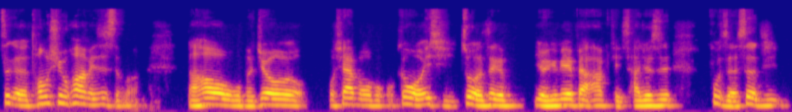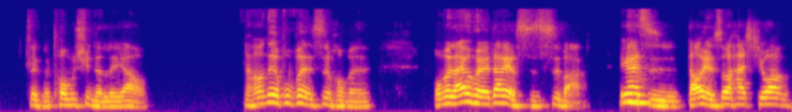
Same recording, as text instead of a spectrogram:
这个通讯画面是什么。然后我们就，我现在我我跟我一起做的这个有一个 VFX artist，他就是负责设计整个通讯的 layout。然后那个部分是我们，我们来回大概有十次吧。一开始导演说他希望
